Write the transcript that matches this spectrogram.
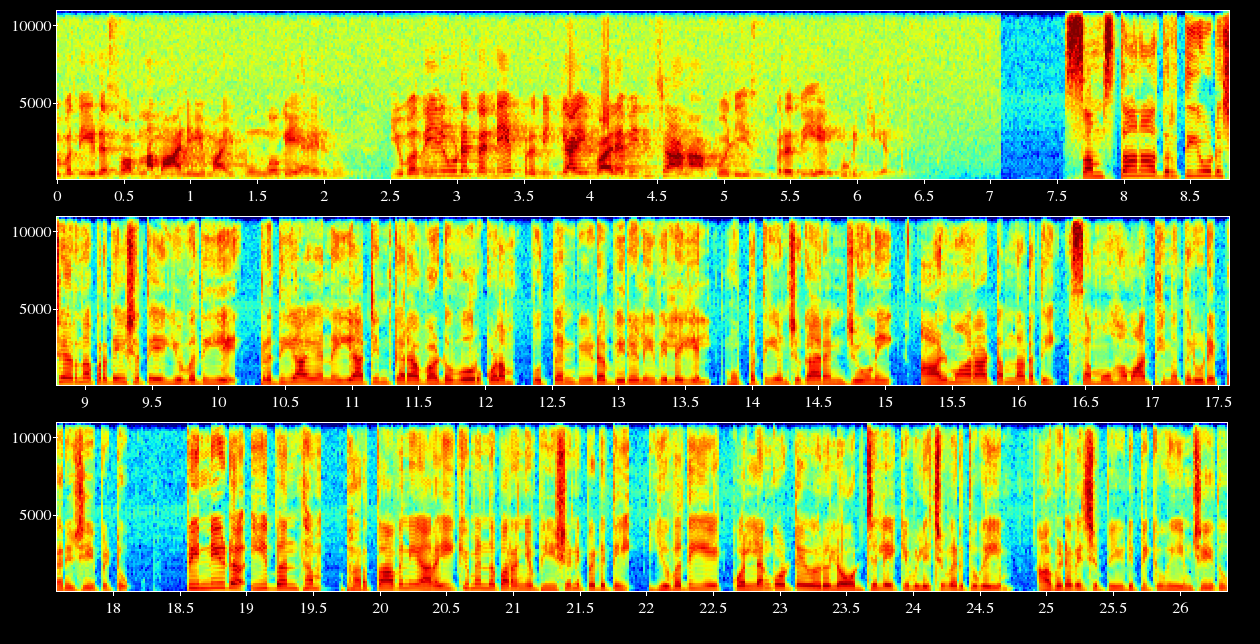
യുവതിയുടെ സ്വർണമാലയുമായി മുങ്ങുകയായിരുന്നു. യുവതിയിലൂടെ തന്നെ പ്രതിക്കായി വലവിരിച്ചാണ് പോലീസ് പ്രതിയെ കുടുക്കിയത്. സംസ്ഥാന അതിർത്തിയോട് ചേർന്ന പ്രദേശത്തെ യുവതിയെ പ്രതിയായ നെയ്യാറ്റിൻകര വടുവൂർകുളം പുത്തൻവീട് വിരളിവില്ലയിൽ മുപ്പത്തിയഞ്ചുകാരൻ ജോണി ആൾമാറാട്ടം നടത്തി സമൂഹമാധ്യമത്തിലൂടെ പരിചയപ്പെട്ടു. പിന്നീട് ഈ ബന്ധം ഭർത്താവിനെ അറിയിക്കുമെന്ന് പറഞ്ഞു ഭീഷണിപ്പെടുത്തി യുവതിയെ കൊല്ലങ്കോട്ടെ ഒരു ലോഡ്ജിലേക്ക് വിളിച്ചു വരുത്തുകയും അവിടെ വെച്ച് പീഡിപ്പിക്കുകയും ചെയ്തു.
